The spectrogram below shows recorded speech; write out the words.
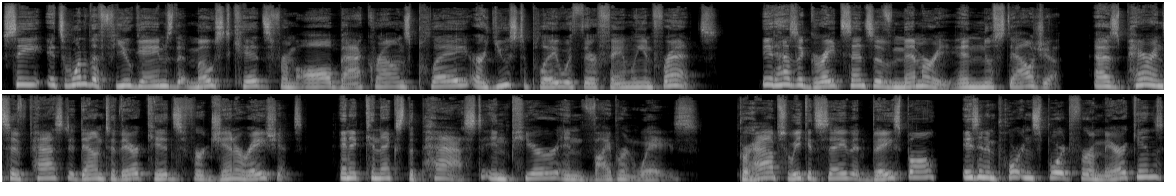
See, it's one of the few games that most kids from all backgrounds play or used to play with their family and friends. It has a great sense of memory and nostalgia, as parents have passed it down to their kids for generations, and it connects the past in pure and vibrant ways. Perhaps we could say that baseball is an important sport for Americans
